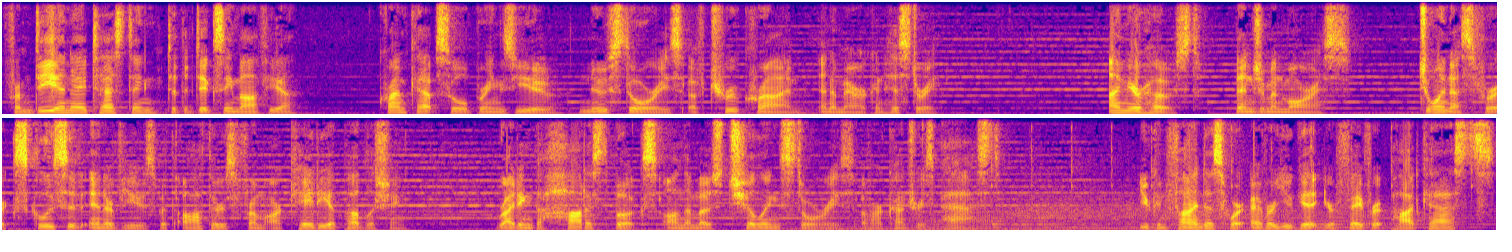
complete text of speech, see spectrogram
From DNA testing to the Dixie Mafia, Crime Capsule brings you new stories of true crime in American history. I'm your host, Benjamin Morris. Join us for exclusive interviews with authors from Arcadia Publishing, writing the hottest books on the most chilling stories of our country's past. You can find us wherever you get your favorite podcasts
